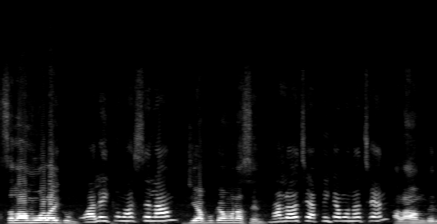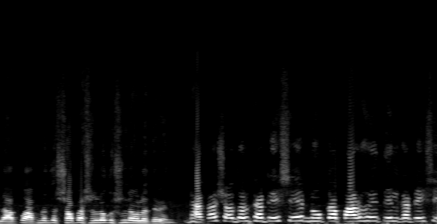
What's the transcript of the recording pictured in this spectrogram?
আসসালামু আলাইকুম। ওয়ালাইকুম আসসালাম। জি আপু কেমন আছেন? ভালো আছে আপনি কেমন আছেন? আলহামদুলিল্লাহ আপু আপনাদের সব আসলে লোকেশনটা বলে দেবেন। ঢাকা সদরঘাটে এসে নৌকা পার হয়ে তেলঘাটে এসে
